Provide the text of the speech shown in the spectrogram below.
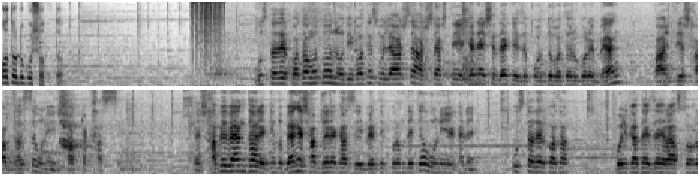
কতটুকু সত্য? উস্তাদের কথা মতো নদী পথে চলে আসছে, আস্তে আস্তে এখানে এসে দেখে যে পদ্মপথের উপরে ব্যাং পাশ দিয়ে সাপ যাচ্ছে উনি সাপটা খাচ্ছে। সাপে ব্যাং ধরে, কিন্তু ব্যাঙে সাপ ধরে খাচ্ছে, এই ব্যতিক্রম দেখে উনি এখানে উস্তাদের কথা। কলকাতায় যায় রাজচন্দ্র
